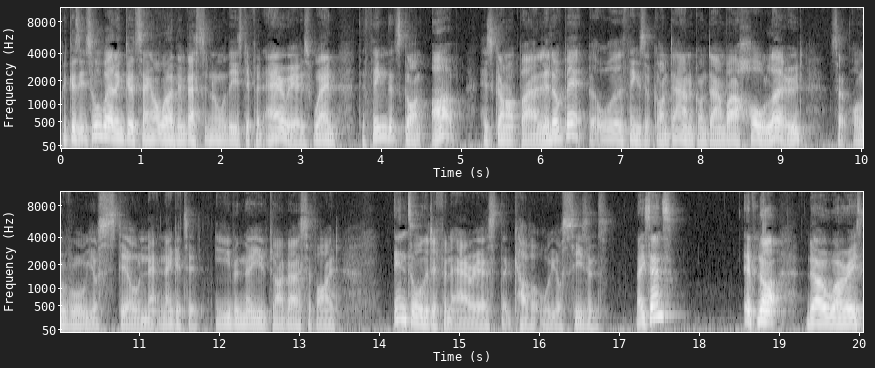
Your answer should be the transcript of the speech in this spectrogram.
because it's all well and good saying, oh, well, I've invested in all these different areas when the thing that's gone up has gone up by a little bit, but all the things that have gone down have gone down by a whole load. So overall, you're still net negative, even though you've diversified into all the different areas that cover all your seasons. Make sense? If not, no worries.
